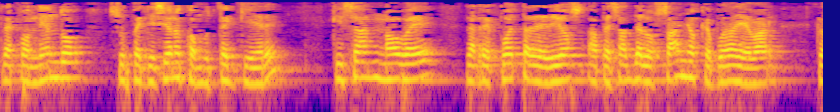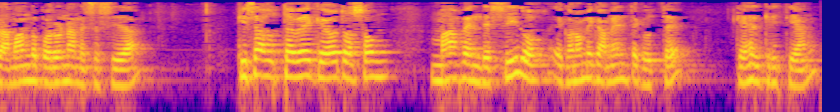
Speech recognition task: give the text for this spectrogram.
respondiendo sus peticiones como usted quiere quizás no ve la respuesta de Dios a pesar de los años que pueda llevar clamando por una necesidad. Quizás usted ve que otros son más bendecidos económicamente que usted, que es el cristiano.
